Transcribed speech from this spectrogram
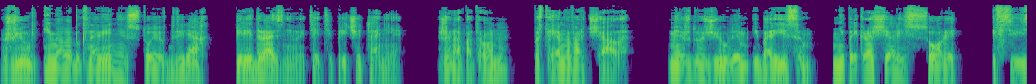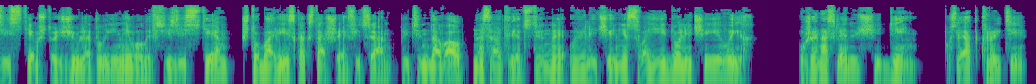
Жюль имел обыкновение, стоя в дверях, передразнивать эти причитания. Жена патрона постоянно ворчала. Между Жюлем и Борисом не прекращались ссоры, и в связи с тем, что Жюль отлынивал, и в связи с тем, что Борис, как старший официант, претендовал на соответственное увеличение своей доли чаевых. Уже на следующий день после открытия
